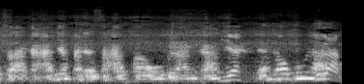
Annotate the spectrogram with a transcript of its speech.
kecelakaannya pada saat mau berangkat Iya. dan mau pulang. Pulang.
